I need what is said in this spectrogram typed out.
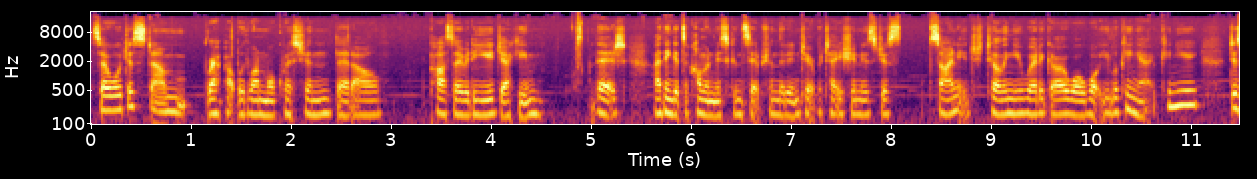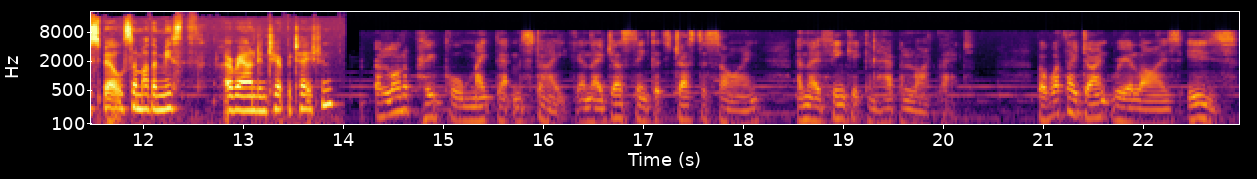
So we'll just um, wrap up with one more question that I'll pass over to you, Jacki. That I think it's a common misconception that interpretation is just signage telling you where to go or what you're looking at. Can you dispel some other myths around interpretation? A lot of people make that mistake and they just think it's just a sign and they think it can happen like that. But what they don't realise is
